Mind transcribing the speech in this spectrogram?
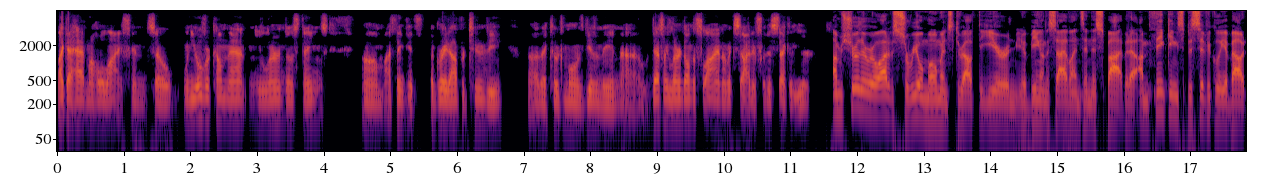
like I had my whole life. And so when you overcome that and you learn those things, um, I think it's a great opportunity uh, that Coach Mullen's given me, and uh, definitely learned on the fly. And I'm excited for the second year. I'm sure there were a lot of surreal moments throughout the year and you know being on the sidelines in this spot, but I'm thinking specifically about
